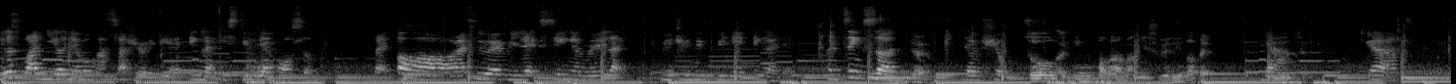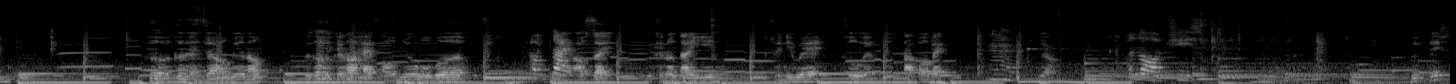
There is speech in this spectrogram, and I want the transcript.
because one year never massage already I think like it's still damn awesome like oh I feel very relaxing and very like rejuvenating like that 很精神 Yeah. damn shiok So I think Huang Ama is really not bad. yeah yeah So we're gonna enjoy our meal now because we cannot have our meal over outside outside. We cannot dine in anywhere, so we have to tapao back. mm. Yeah. a lot of cheese Good place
